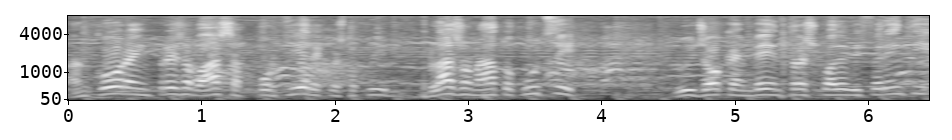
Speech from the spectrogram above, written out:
Ancora in presa bassa, portiere questo qui blasonato Cuzzi. Lui gioca in ben tre squadre differenti.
